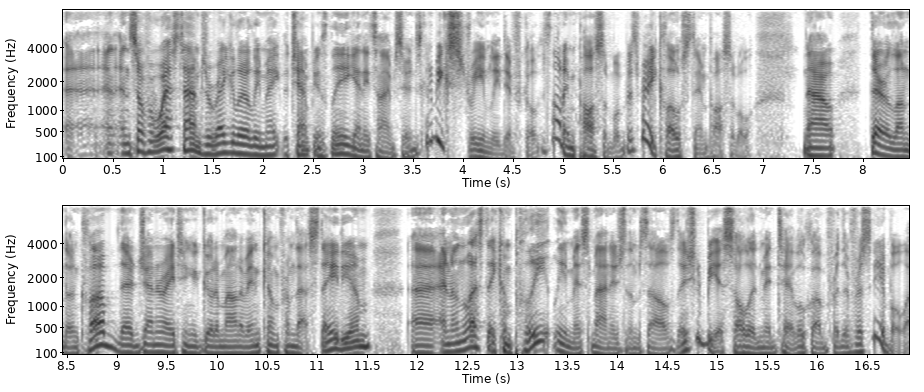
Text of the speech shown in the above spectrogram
And, and, so for West Ham to regularly make the Champions League anytime soon, it's going to be extremely difficult. It's not impossible, but it's very close to impossible. Now, they're a London club. They're generating a good amount of income from that stadium. Uh, and unless they completely mismanage themselves, they should be a solid mid table club for the foreseeable.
